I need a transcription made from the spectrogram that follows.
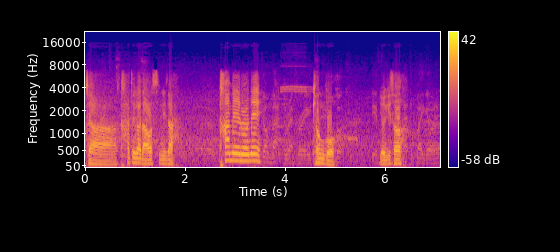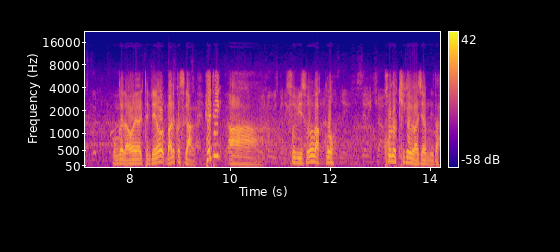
자, 카드가 나왔습니다. 카메론의 경고. 여기서 뭔가 나와야 할 텐데요. 마르커스 강 헤딩! 아, 수비수 맞고 코너킥을 맞이합니다.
